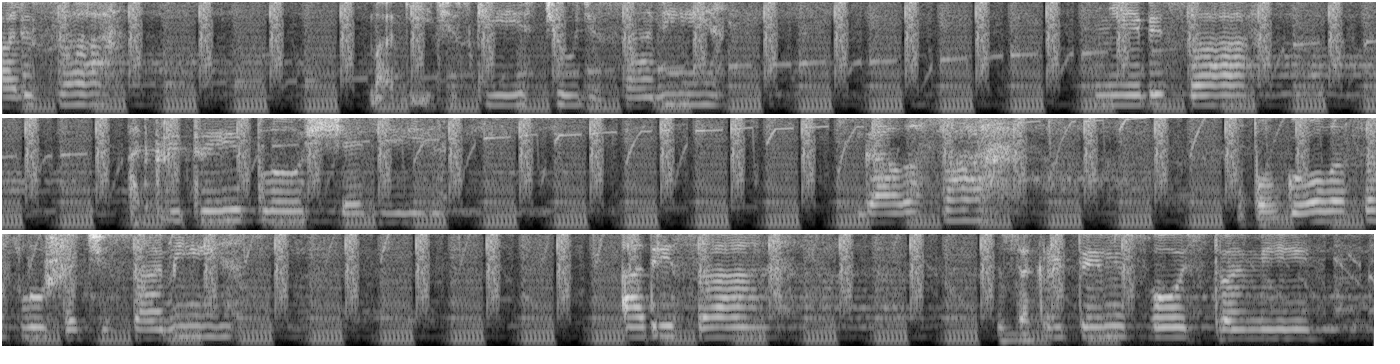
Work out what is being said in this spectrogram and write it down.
полюса Магические с чудесами. Небеса. Открытые площади. Голоса. В полголоса слушать часами. Адреса. С закрытыми свойствами.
